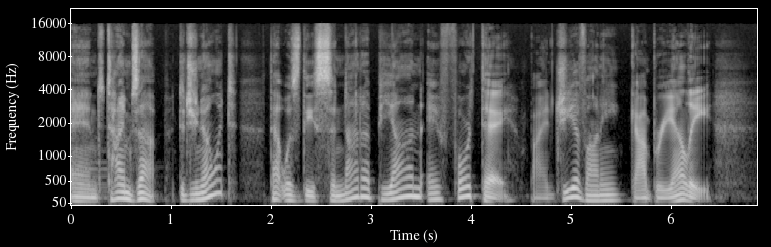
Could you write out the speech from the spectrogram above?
And time's up. Did you know it? That was the Sonata Pian e Forte by Giovanni Gabrieli.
